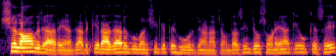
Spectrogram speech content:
ਸ਼ਿਲੌਂਗ ਜਾ ਰਹੇ ਹਾਂ, ਜਦ ਕਿ ਰਾਜਾ ਰਘੁਵੰਸ਼ੀ ਕਿਤੇ ਹੋਰ ਜਾਣਾ ਚਾਹੁੰਦਾ ਸੀ, ਜੋ ਸੁਣਿਆ ਕਿ ਉਹ ਕਿਸੇ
